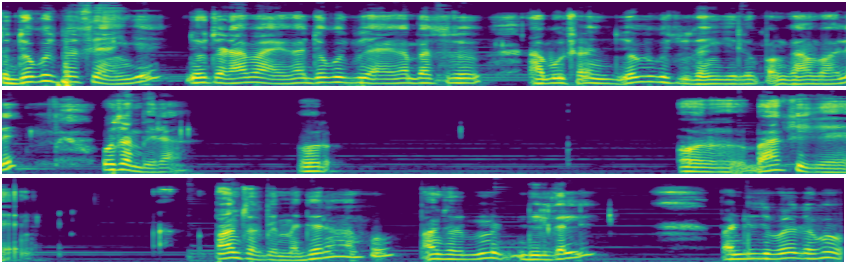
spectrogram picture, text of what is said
तो जो कुछ पैसे आएँगे, जो चढ़ावा आएगा, जो कुछ भी आएगा, बस आभूषण, जो भी कुछ भी देंगे लोग गाँव वाले, वो सब मेरा। और और बाकी ये पाँच सौ रुपये मैं दे रहा हूँ आपको, पाँच सौ रुपये में डील कर ली। पंडित जी बोले, देखो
